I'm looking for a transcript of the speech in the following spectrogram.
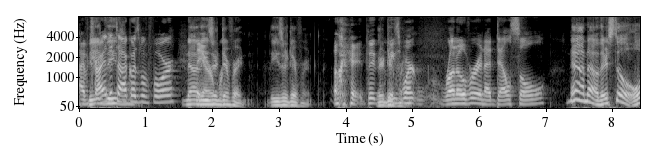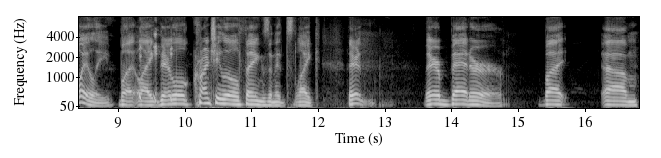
I've the- tried the, the- tacos before. No, They these are r- different. These are different. Okay, th- They're these weren't run over in a Del Sol. No, no, they're still oily, but like they're little crunchy little things, and it's like they're they're better. But um,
